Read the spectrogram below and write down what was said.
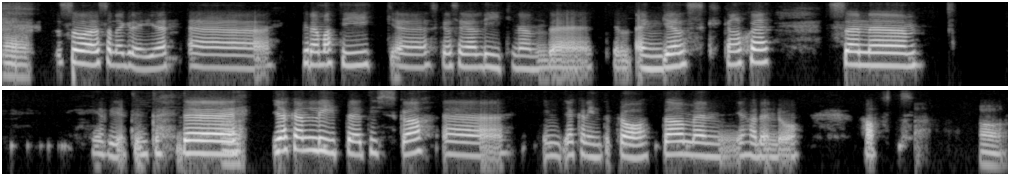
ja. Så sådana grejer. Eh, grammatik eh, ska jag säga liknande till engelsk kanske. Sen eh, jag vet inte. Det, jag kan lite tyska. Eh, jag kan inte prata men jag hade ändå haft ja.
